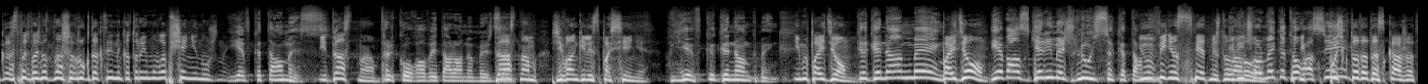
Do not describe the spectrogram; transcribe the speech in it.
Господь возьмет наших рук доктрины, которые ему вообще не нужны. Եվ կտա մեզ։ И даст нам. Փրկող ավետարանը մեր ձեռք։ Даст нам Евангелие спасения. Եվ կգնանք մենք։ И мы пойдем. Կգնանք մենք։ Пойдем. Եվ ազգերի մեջ լույսը կտանք։ И увидим свет между народом. Ինչ որ մեկը թող ասի։ Пусть кто-то это скажет.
